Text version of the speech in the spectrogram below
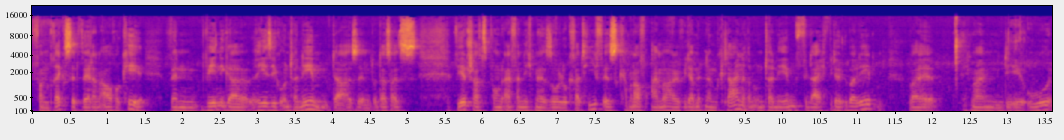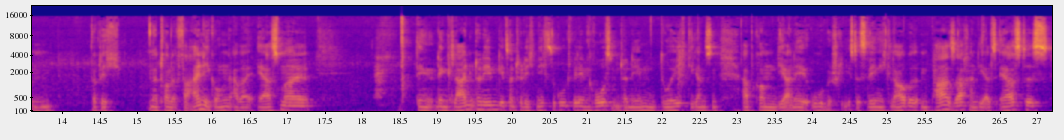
von Brexit wäre dann auch, okay, wenn weniger riesige Unternehmen da sind und das als Wirtschaftspunkt einfach nicht mehr so lukrativ ist, kann man auf einmal wieder mit einem kleineren Unternehmen vielleicht wieder überleben. Weil ich meine, die EU, wirklich eine tolle Vereinigung, aber erstmal den, den kleinen Unternehmen geht es natürlich nicht so gut wie den großen Unternehmen durch die ganzen Abkommen, die eine EU beschließt. Deswegen, ich glaube, ein paar Sachen, die als erstes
